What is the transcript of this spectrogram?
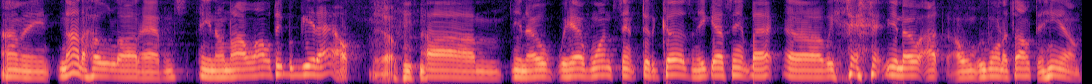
I mean, not a whole lot happens. You know, not a lot of people get out. yeah. Um, you know, we have one sent to the cousin. He got sent back. Uh, we, had, you know, I, I, we want to talk to him.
